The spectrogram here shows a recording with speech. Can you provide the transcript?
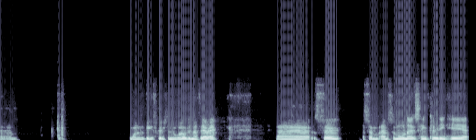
um, one of the biggest groups in the world in that area. Uh, so some and some more notes, including here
